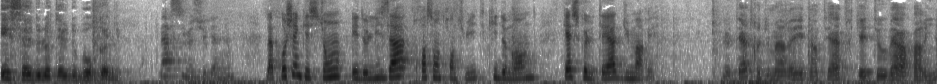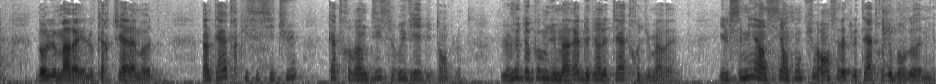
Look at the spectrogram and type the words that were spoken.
et celle de l'hôtel de Bourgogne. Merci, monsieur Gagnon. La prochaine question est de Lisa 338 qui demande Qu'est-ce que le théâtre du Marais? Le théâtre du Marais est un théâtre qui a été ouvert à Paris, dans le Marais, le quartier à la mode. Un théâtre qui se situe 90 rue Vieille du Temple. Le jeu de paume du Marais devient le théâtre du Marais. Il se mit ainsi en concurrence avec le théâtre de Bourgogne.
